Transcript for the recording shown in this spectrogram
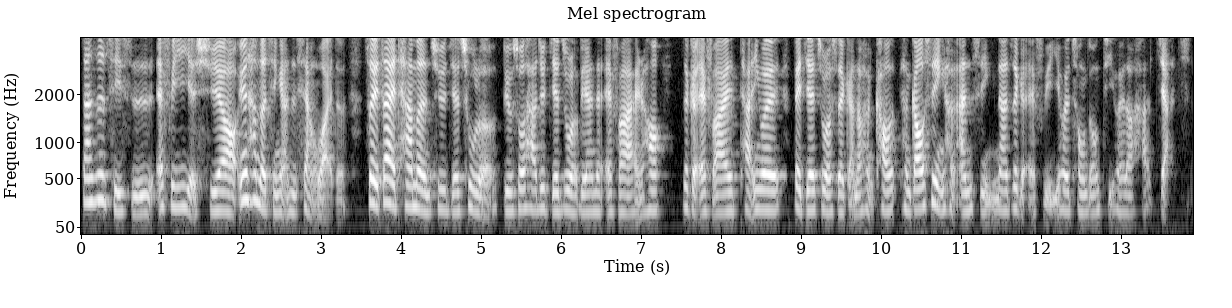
但是其实 F 一也需要，因为他们的情感是向外的，所以在他们去接触了，比如说他去接触了别人的 FI，然后这个 FI 他因为被接触了，所以感到很高很高兴很安心，那这个 F 一也会从中体会到它的价值。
